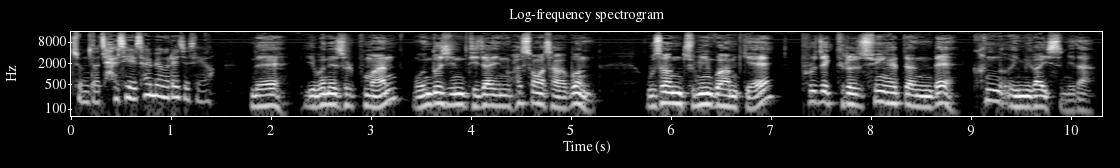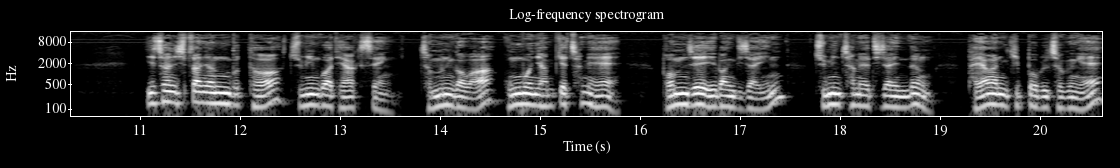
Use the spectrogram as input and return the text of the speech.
좀 더 자세히 설명을 해주세요. 네, 이번에 출품한 원도심 디자인 활성화 사업은 우선 주민과 함께 프로젝트를 수행했다는데 큰 의미가 있습니다. 2014년부터 주민과 대학생, 전문가와 공무원이 함께 참여해 범죄 예방 디자인, 주민 참여 디자인 등 다양한 기법을 적용해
